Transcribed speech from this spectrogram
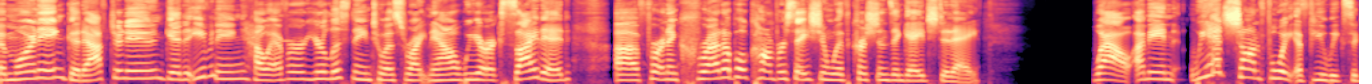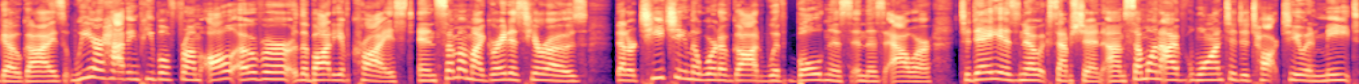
Good morning, good afternoon, good evening, however you're listening to us right now. We are excited uh, for an incredible conversation with Christians Engaged today. Wow. I mean, we had Sean Feucht a few weeks ago, guys. We are having people from all over the body of Christ and some of my greatest heroes that are teaching the word of God with boldness in this hour. Today is no exception. Um, someone I've wanted to talk to and meet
